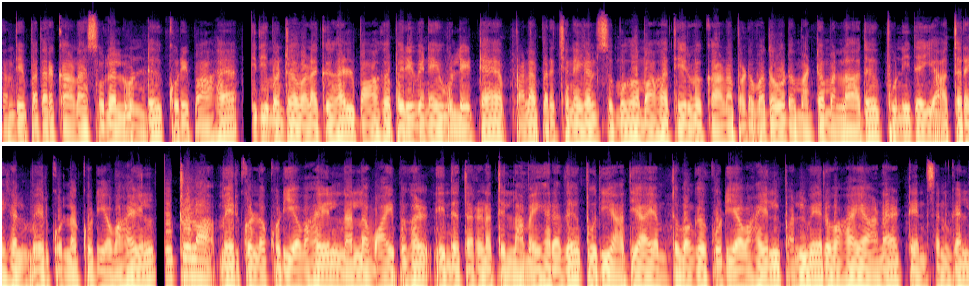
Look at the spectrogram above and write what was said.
சந்திப்பதற்கான சூழல் உண்டு. குறிப்பாக நீதிமன்ற வழக்குகள் பாக பிரிவினை உள்ளிட்ட பல பிரச்சனைகள் சுமூகமாக தீர்வு காணப்படுவதோடு மட்டுமல்லாது புனித யாத்திரைகள் மேற்கொள்ளக்கூடிய வகையில் சுற்றுலா மேற்கொள்ளக்கூடிய வகையில் நல்ல வாய்ப்புகள் இந்த தருணத்தில் அமைகிறது. புதிய அத்தியாயம் துவங்கக்கூடிய வகையில் பல்வேறு வகையான டென்ஷன்கள்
